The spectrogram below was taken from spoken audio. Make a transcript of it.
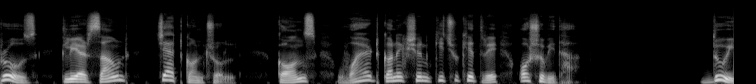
pros clear sound chat control cons wired connection কিছু ক্ষেত্রে অসুবিধা। দুই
